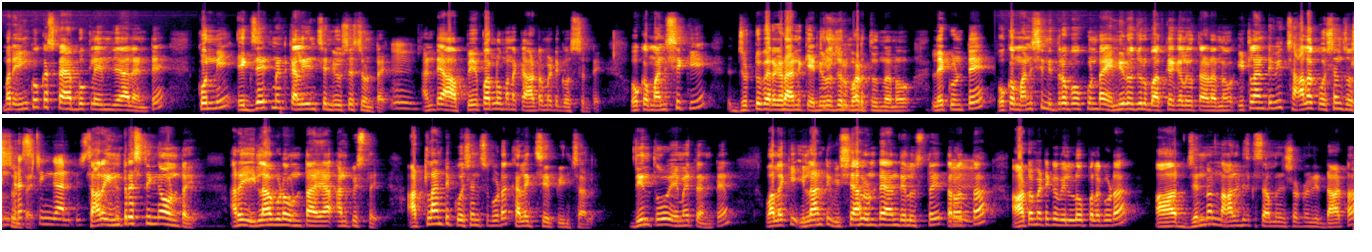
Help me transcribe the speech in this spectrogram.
మరి ఇంకొక స్క్రాప్ బుక్లో ఏం చేయాలంటే కొన్ని ఎగ్జైట్మెంట్ కలిగించే న్యూసెస్ ఉంటాయి. అంటే ఆ పేపర్లో మనకు ఆటోమేటిక్గా వస్తుంటాయి. ఒక మనిషికి జుట్టు పెరగడానికి ఎన్ని రోజులు పడుతుందనో లేకుంటే ఒక మనిషి నిద్రపోకుండా ఎన్ని రోజులు బతకగలుగుతాడనో ఇట్లాంటివి చాలా క్వశ్చన్స్ వస్తుంటాయి. ఇంట్రెస్టింగ్గా అనిపిస్తుంది. చాలా ఇంట్రెస్టింగ్గా ఉంటాయి. అరే ఇలా కూడా ఉంటాయా? అనిపిస్తాయి. అట్లాంటి క్వశ్చన్స్ కూడా కలెక్ట్ చేయించాలి దీంతో ఏమైతే వాళ్ళకి ఇలాంటి విషయాలు ఉంటాయని తెలుస్తాయి. తర్వాత ఆటోమేటిక్గా వీళ్ళ లోపల కూడా ఆ జనరల్ నాలెడ్జ్కి సంబంధించినటువంటి డాటా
